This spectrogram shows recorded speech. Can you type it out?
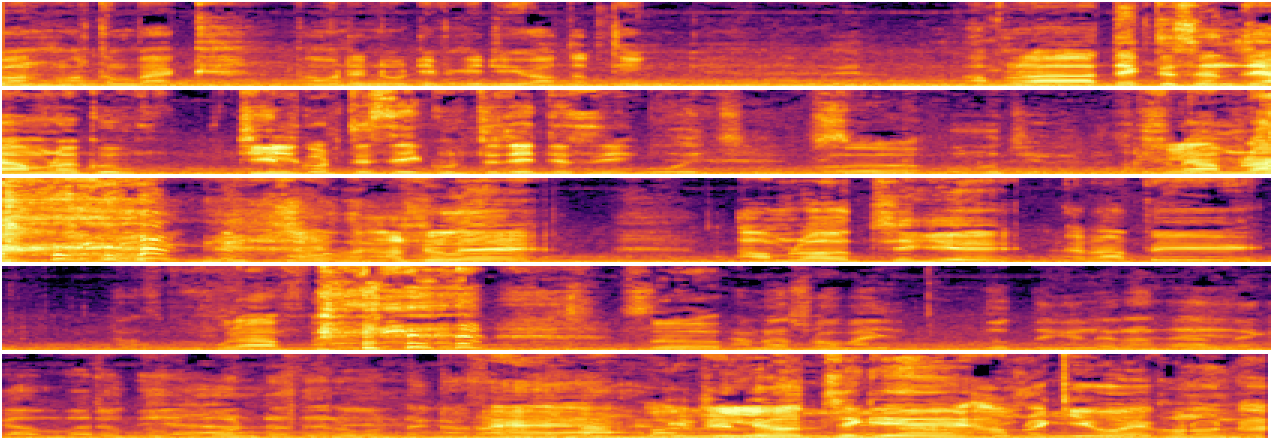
welcome back আমাদের নোটিফিকেট ইউ আদার থিং আপনারা দেখতেছেন যে আমরা খুব চিল করতেছি ঘুরতে যাইতেছি। আসলে আমরা আসলে আমরা হচ্ছে গিয়ে রাতে পুরা সো আমরা সবাই ধরতে গেলে রাতে ঘণ্টা তেরো ঘণ্টা কাজ হ্যাঁ লিটারালি হচ্ছে গিয়ে আমরা কেউ এখনও না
